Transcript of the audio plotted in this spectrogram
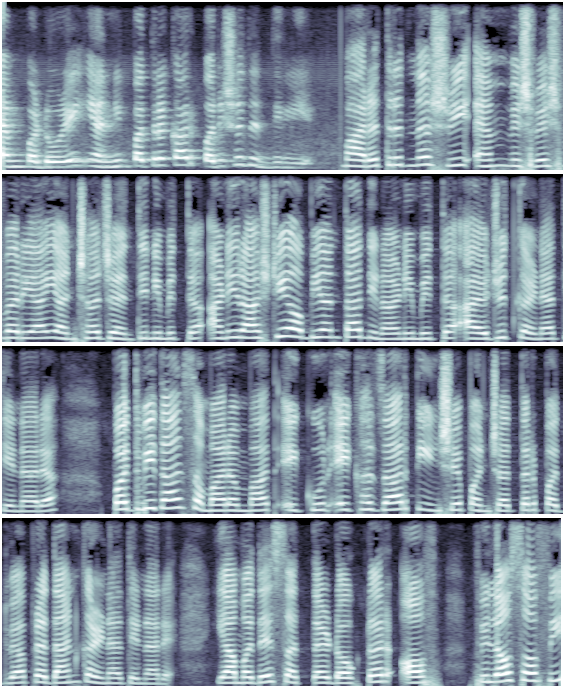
एम पडोळे यांनी पत्रकार परिषदेत दिली आहे. भारतरत्न श्री एम विश्वेश्वर्या यांच्या जयंतीनिमित्त आणि राष्ट्रीय अभियंता दिनानिमित्त आयोजित करण्यात येणाऱ्या पदवीदान समारंभात एकूण एक हज़ार तीनशे पंच्याहत्तर पदव्या प्रदान करण्यात येणार आहे. सत्तर डॉक्टर ऑफ़ फिलॉसॉफी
